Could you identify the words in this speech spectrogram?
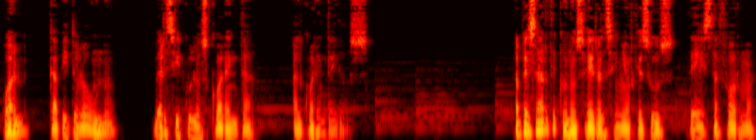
Juan capítulo 1 versículos 40 al 42. A pesar de conocer al Señor Jesús de esta forma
